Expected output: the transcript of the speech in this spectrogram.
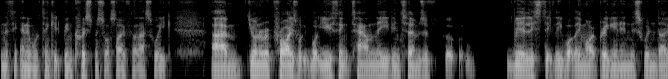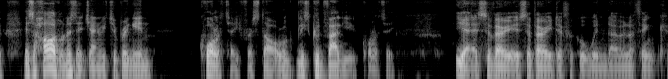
Think anyone would think it'd been Christmas or so for the last week. Um, do you want to reprise what, what you think Town need in terms of uh, realistically what they might bring in in this window? It's a hard one, isn't it, January, to bring in quality for a start, or at least good value quality. Yeah, it's a very it's a very difficult window, and I think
